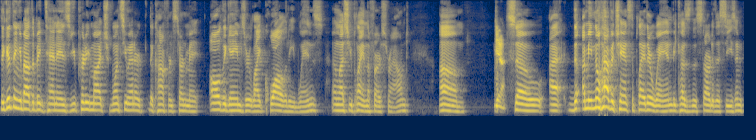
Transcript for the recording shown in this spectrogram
the good thing about the Big Ten is you pretty much once you enter the conference tournament, all the games are like quality wins unless you play in the first round. Um, yeah. So I, th- I mean, they'll have a chance to play their way in because of the start of the season.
